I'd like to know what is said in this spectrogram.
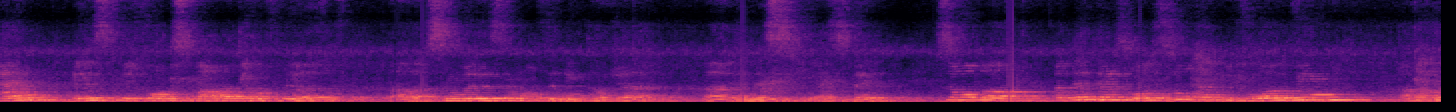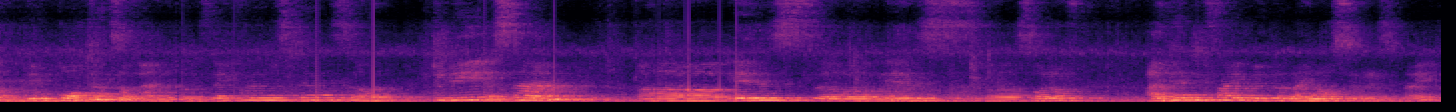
and it is it forms part of the uh, symbolism of the Ningthouja uh, dynasty as well. So, uh, but then there is also an evolving uh, the importance of animals. Like for instance, uh, today Assam uh, is uh, is uh, sort of identified with the rhinoceros, right?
